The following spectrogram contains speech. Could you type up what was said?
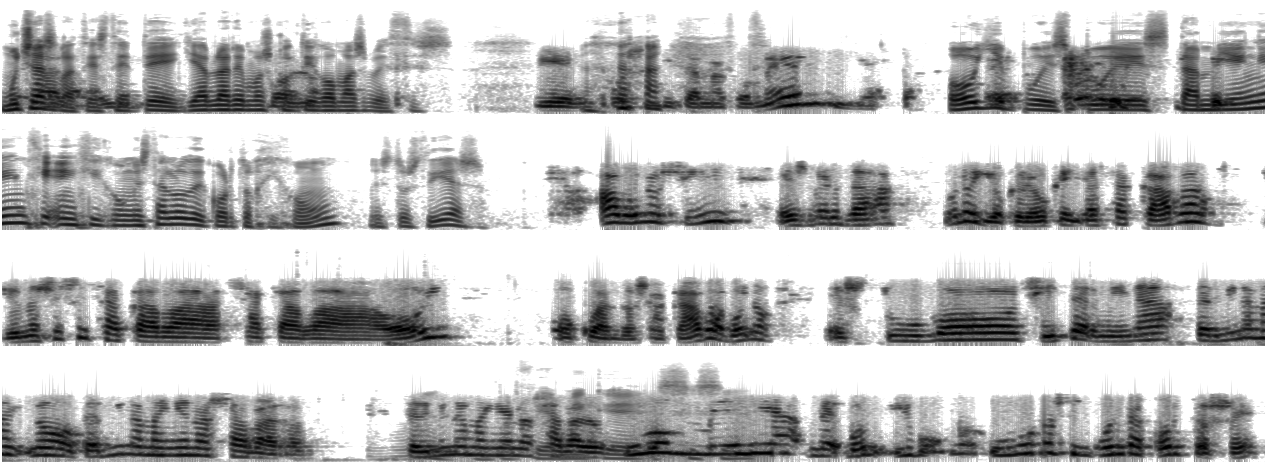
Muchas gracias, Tete. Ya hablaremos contigo más veces. Bien, pues invítame a comer y ya está. Oye, pues, pues también en, en Gijón está lo de Corto Gijón estos días. Ah, bueno, sí, es verdad. Bueno, yo creo que ya se acaba. Yo no sé si se acaba, se acaba hoy o cuando se acaba. Bueno, estuvo, sí, termina, termina, no, termina mañana sábado. Termina mañana sábado. hubo media, hubo, unos 50 cortos, ¿eh?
